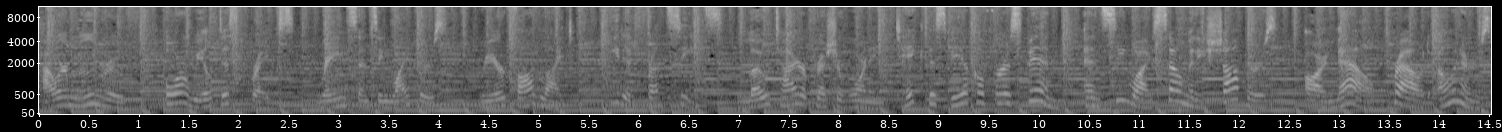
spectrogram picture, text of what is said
power moonroof, four-wheel disc brakes, rain sensing wipers, rear fog light, heated front seats, low tire pressure warning. Take this vehicle for a spin and see why so many shoppers are now proud owners.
